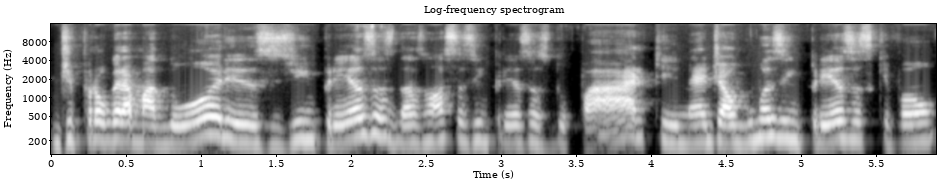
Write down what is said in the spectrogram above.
de programadores, de empresas, das nossas empresas do parque, né, de algumas empresas que vão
